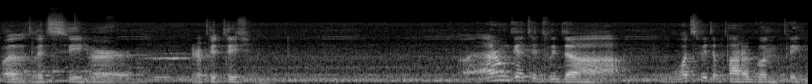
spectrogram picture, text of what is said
Well, let's see her reputation. I don't get it with the. What's with the Paragon thing?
